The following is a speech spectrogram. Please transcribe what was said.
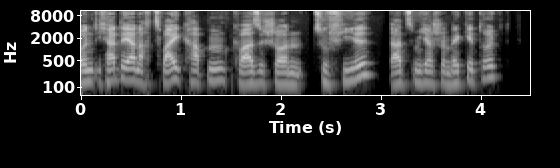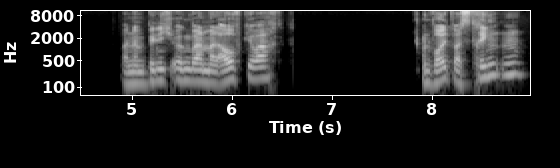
Und ich hatte ja nach zwei Kappen quasi schon zu viel. Da hat's mich ja schon weggedrückt. Und dann bin ich irgendwann mal aufgewacht und wollte was trinken.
